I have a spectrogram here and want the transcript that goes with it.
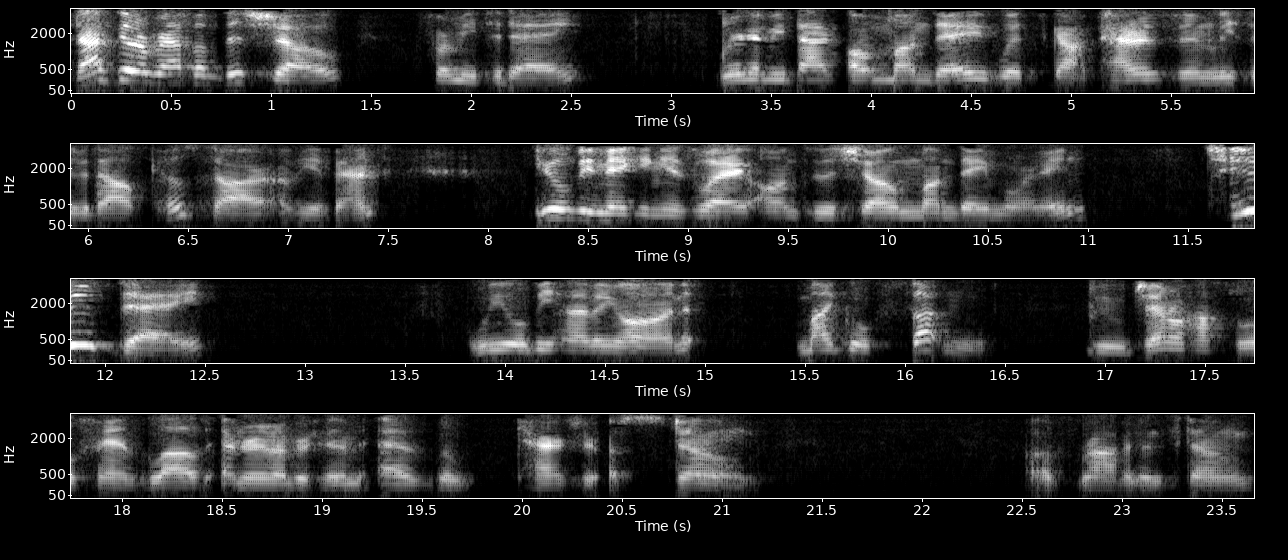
That's going to wrap up this show for me today. We're going to be back on Monday with Scott Patterson, Lisa Vidal's co-star of the event. He'll be making his way onto the show Monday morning. Tuesday, we will be having on Michael Sutton, who General Hospital fans loved and remember him as the character of Stone, of Robin and Stone.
